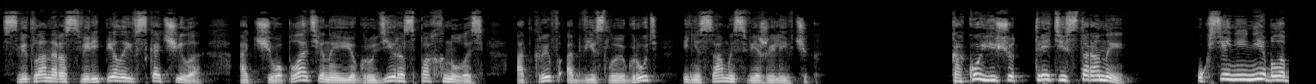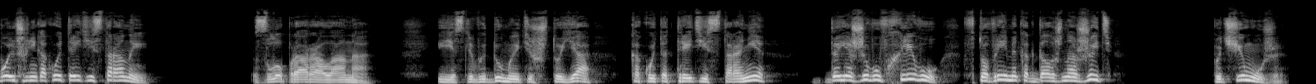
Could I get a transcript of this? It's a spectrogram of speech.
Светлана рассверепела и вскочила, отчего платье на ее груди распахнулось, открыв обвислую грудь и не самый свежий лифчик. «Какой еще третьей стороны? У Ксении не было больше никакой третьей стороны!» Зло проорала она. «И если вы думаете, что я какой-то третьей стороне, да я живу в хлеву, в то время как должна жить...» «Почему же?»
